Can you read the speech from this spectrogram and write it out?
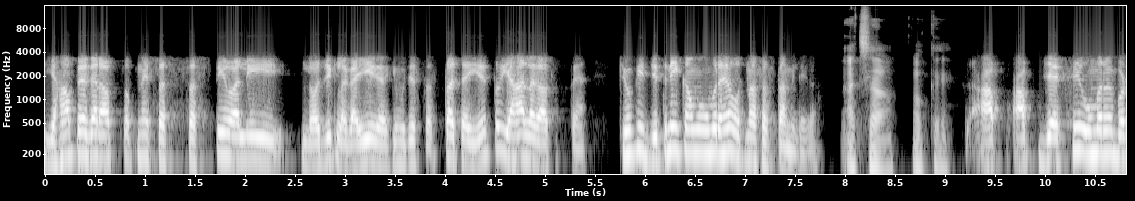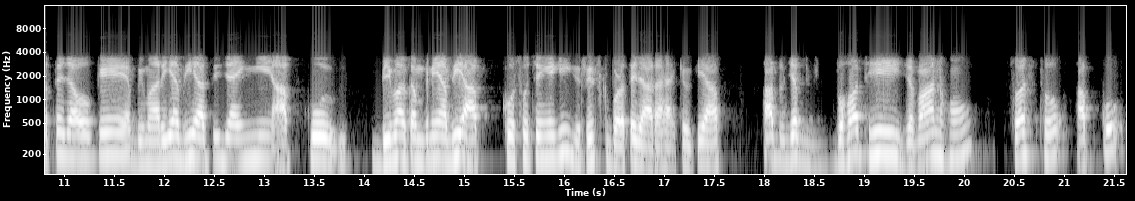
यहाँ पे अगर आप अपने सस्ते वाली लॉजिक लगाइएगा कि मुझे सस्ता चाहिए तो यहाँ लगा सकते हैं। क्योंकि जितनी कम उम्र है उतना सस्ता मिलेगा। अच्छा ओके। आप आप जैसे उम्र में बढ़ते जाओगे बीमारियाँ भी आती जाएँगी आपको बीमा कंपनियाँ भी आपको सोचेंगे कि रिस्क बढ़ते जा रहा है क्योंकि आप आप जब बहुत ही जवान हो स्वस्थ हो आपको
